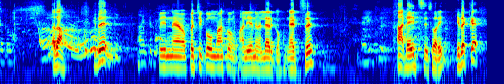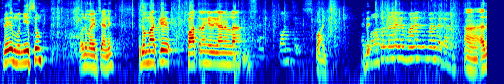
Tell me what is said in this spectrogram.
ഇതൊക്കെ അതാ ഇത് പിന്നെ ഉപ്പച്ചിക്കും ഉമ്മാക്കും അലിയനും എല്ലാവർക്കും നെറ്റ്സ് ആ ഡേറ്റ്സ് സോറി ഇതൊക്കെ ഇത് മുനീസും ഒന്ന് മേടിച്ചാണ് ഇത് ഉമ്മാക്ക് പാത്രം കഴുകാനുള്ള സ്പോഞ്ച്. ആ അത്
